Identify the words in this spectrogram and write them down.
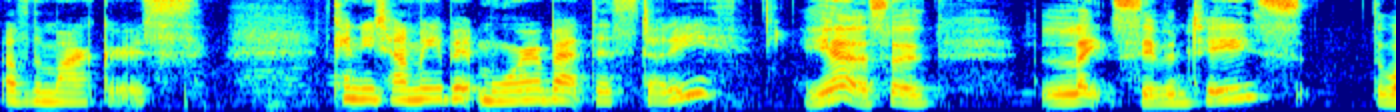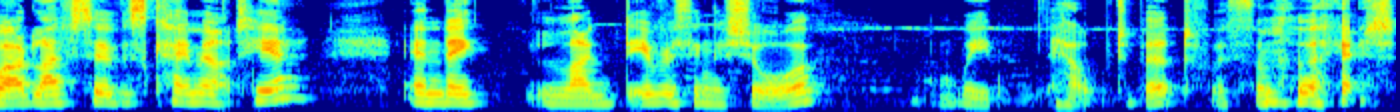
of the markers. Can you tell me a bit more about this study? Yeah, so late 70s, the Wildlife Service came out here and they lugged everything ashore. We helped a bit with some of that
